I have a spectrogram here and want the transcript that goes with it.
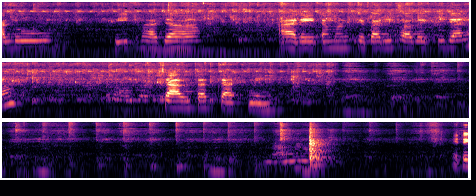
আলু বিট ভাজা, আর এটা আমার ফেভারিট হবে কি জানো? চালতার চাটনি। এটা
